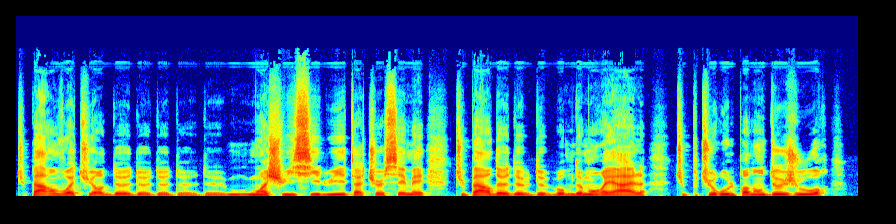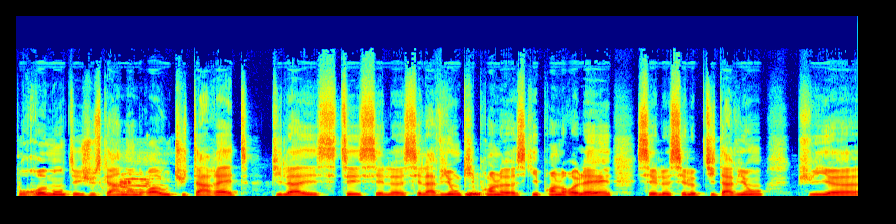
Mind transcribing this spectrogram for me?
tu pars en voiture de, de, de, de, moi, je suis ici, lui est à Chersey, mais tu pars de, de, de, de Montréal, tu, tu roules pendant deux jours pour remonter jusqu'à un endroit où tu t'arrêtes puis là, c'est l'avion qui, mmh. prend le, qui prend le relais, c'est le, le petit avion. Puis, euh,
